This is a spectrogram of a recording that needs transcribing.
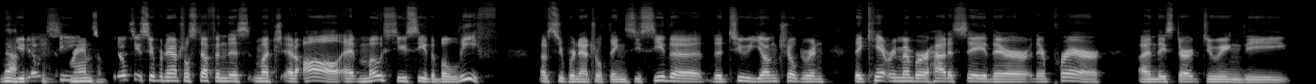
No, You don't see- You don't see supernatural stuff in this much at all. At most, you see the belief of supernatural things. You see the the two young children. They can't remember how to say their their prayer, and they start doing the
